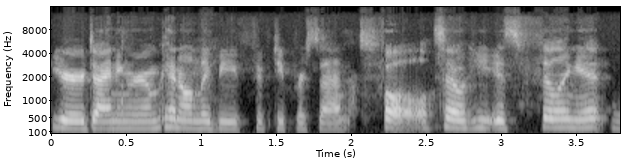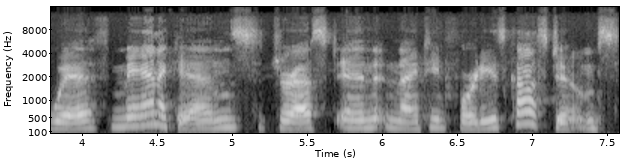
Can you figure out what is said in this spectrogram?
Your dining room can only be 50% full. So he is filling it with mannequins dressed in 1940s costumes.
